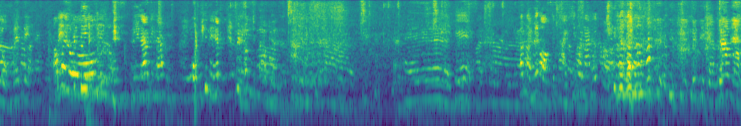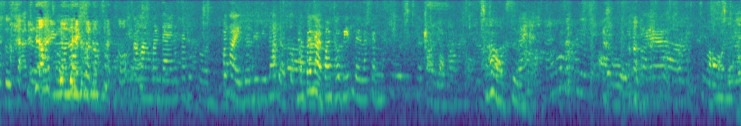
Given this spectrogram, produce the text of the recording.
หลงไม่ติดเอาไปลงดีแล้วดีแล้วโอ้พี่เนฟไม่ต้องยอมเออโอเคถ้าไหนไม่ออกจะถ่ายคลิปแล้วนะข้ามออกสู่สาธารณะได้คนออกจากห้องระวังบันไดนะคะทุกคนป้าไหนเดินดีๆนะเดี๋ยวตกมันไปไหนบางทวิตเลยแล้วกันนะช่างออกสื่อก็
